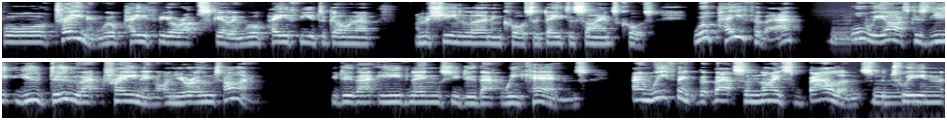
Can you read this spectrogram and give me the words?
for training. We'll pay for your upskilling. We'll pay for you to go on a, a machine learning course, a data science course. We'll pay for that. Mm. All we ask is you, you do that training on your own time. You do that evenings, you do that weekends. And we think that that's a nice balance mm. between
